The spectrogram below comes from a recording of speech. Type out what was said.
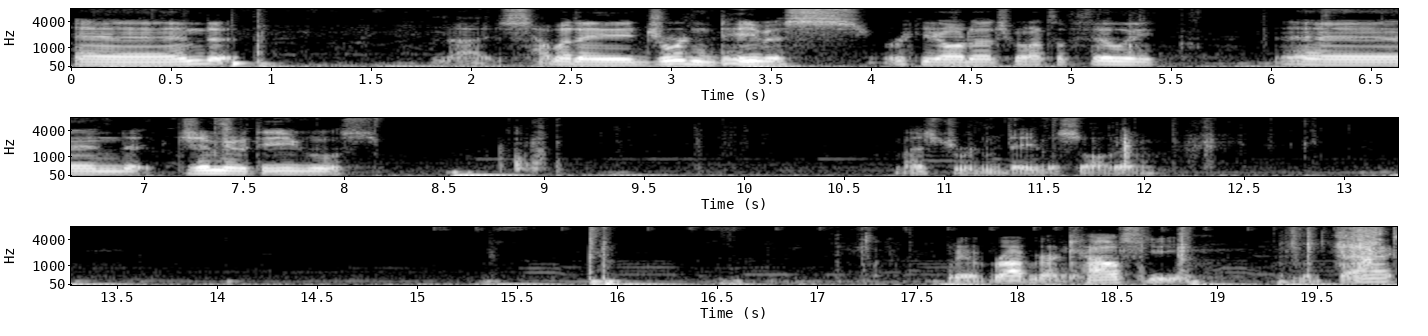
and nice. How about a Jordan Davis rookie auto that's going out to Philly, and Jimmy with the Eagles. Nice Jordan Davis auto. We have Rob Gronkowski in the back.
